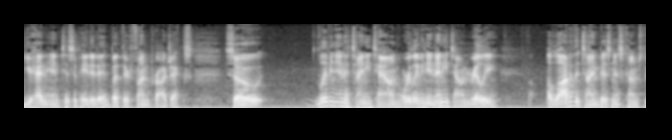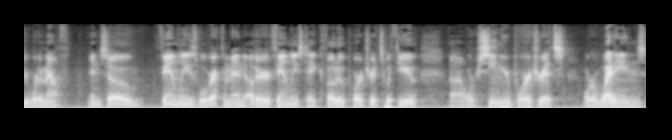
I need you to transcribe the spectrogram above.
you hadn't anticipated it, but they're fun projects. So, living in a tiny town, or living in any town really, a lot of the time business comes through word of mouth. And so, families will recommend other families take photo portraits with you, uh, or senior portraits, or weddings.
